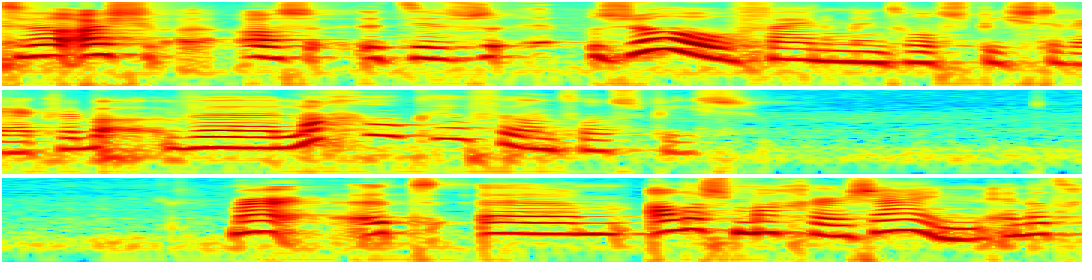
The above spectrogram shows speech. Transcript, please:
Terwijl als, als, het is zo fijn om in het hospice te werken. We, we lachen ook heel veel in het hospice. Maar het, ehm, alles mag er zijn. En dat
